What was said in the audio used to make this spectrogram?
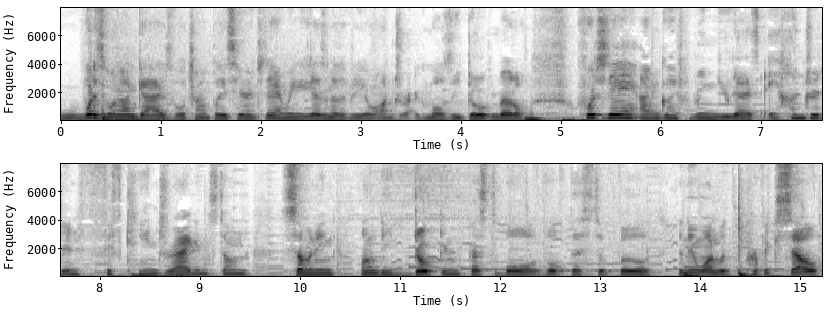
What is going on guys, VoltronPlayz here, and today I'm bringing you guys another video on Dragon Ball Z Dokkan Battle. For today, I'm going to bring you guys 115 Dragon Stone summoning on the Dokkan Festival, Volt Festival, the new one with the Perfect Cell,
